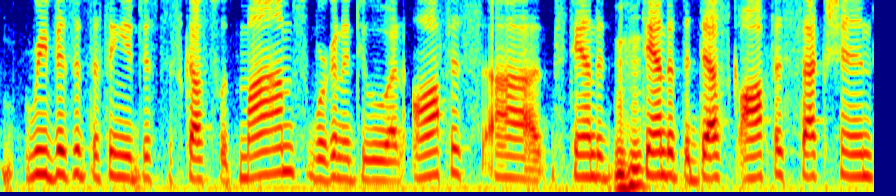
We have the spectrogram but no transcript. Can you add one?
to revisit the thing you just discussed with moms. We're going to do an office uh, stand, at, stand at the desk office section.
